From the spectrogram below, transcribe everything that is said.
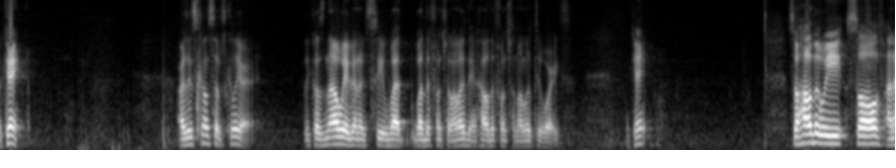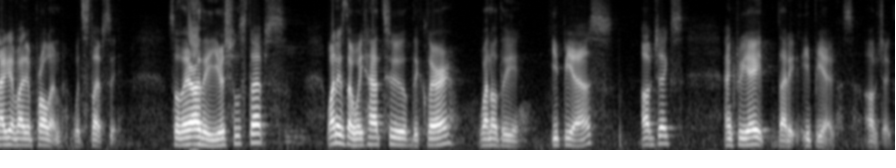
Okay. Are these concepts clear? Because now we're going to see what, what the functionality and how the functionality works. Okay? So how do we solve an eigenvalue problem with SLEPC? So there are the usual steps. One is that we had to declare one of the EPS objects and create that EPS object.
